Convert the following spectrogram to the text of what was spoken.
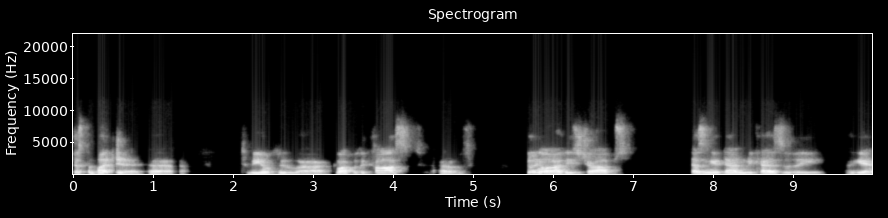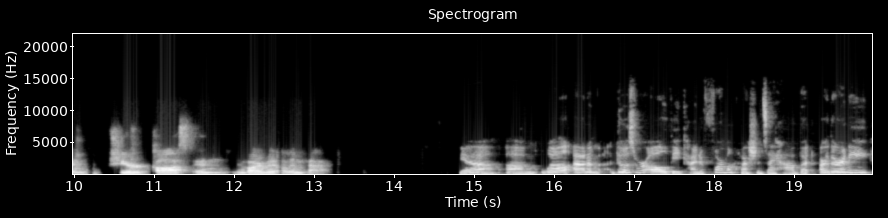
just to budget uh, to be able to uh, come up with the cost of doing a lot of these jobs doesn't get done because of the, again, sheer cost and environmental impact. Yeah. Um, well, Adam, those were all the kind of formal questions I have, but are there any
